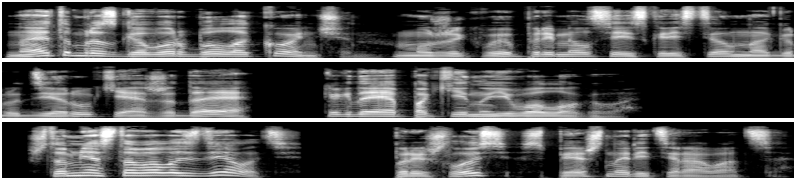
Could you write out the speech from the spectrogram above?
На этом разговор был окончен. Мужик выпрямился и скрестил на груди руки, ожидая, когда я покину его логово. Что мне оставалось делать? Пришлось спешно ретироваться.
